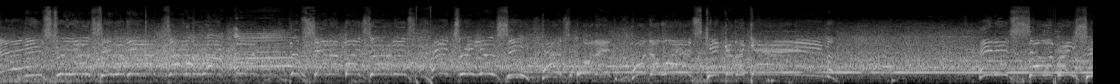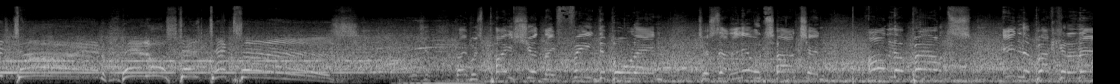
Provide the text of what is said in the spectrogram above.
and it's with the outside of the right foot. The Santa Buzzards, and Driussi has won it on the last kick of the game. It is celebration time in Austin, Texas. They was patient. They feed the ball in. Just that little touch and on the in the back of the net.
